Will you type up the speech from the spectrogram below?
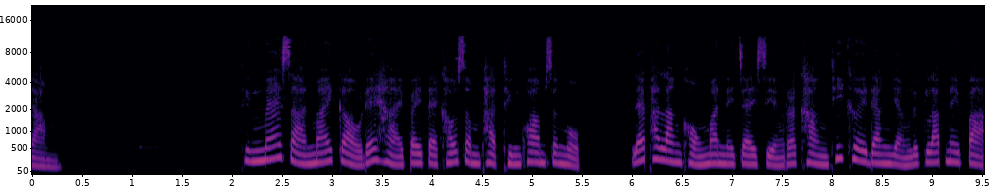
จำ ถึงแม้สารไม้เก่าได้หายไปแต่เขาสัมผัสถึงความสงบ และพลังของมันในใจเสียงระฆังที่เคยดังอย่างลึกลับในป่า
